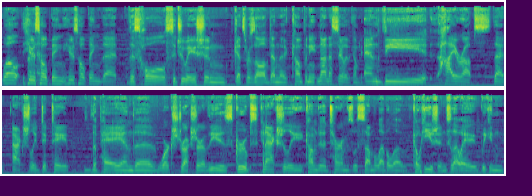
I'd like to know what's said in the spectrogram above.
Well, here's But- hoping. Here's hoping that this whole situation gets resolved, and the company, not necessarily the company, and the higher ups that actually dictate the pay and the work structure of these groups can actually come to terms with some level of cohesion so that way we can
